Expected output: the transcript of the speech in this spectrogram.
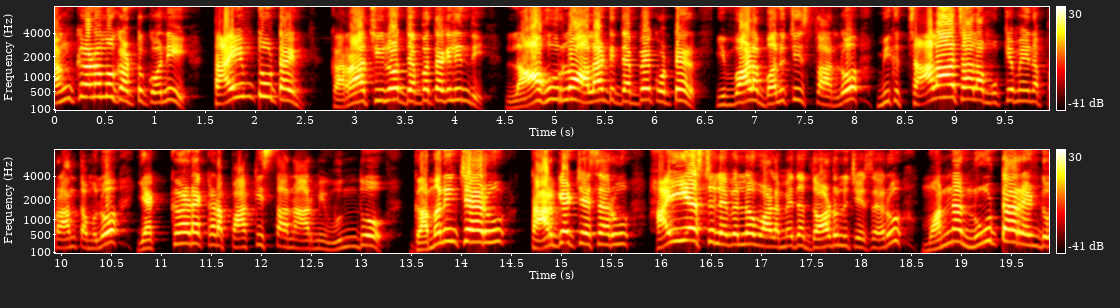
కంకణము కట్టుకొని టైం టు టైం కరాచీలో దెబ్బ తగిలింది. లాహూర్లో అలాంటి దెబ్బే కొట్టారు. ఇవాళ బలూచిస్తాన్లో మీకు చాలా చాలా ముఖ్యమైన ప్రాంతంలో ఎక్కడెక్కడ పాకిస్తాన్ ఆర్మీ ఉందో గమనించారు. టార్గెట్ చేశారు హైయెస్ట్ లెవెల్లో వాళ్ళ మీద దాడులు చేశారు. మొన్న నూట రెండు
